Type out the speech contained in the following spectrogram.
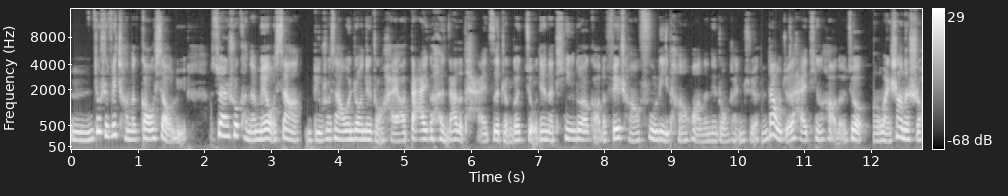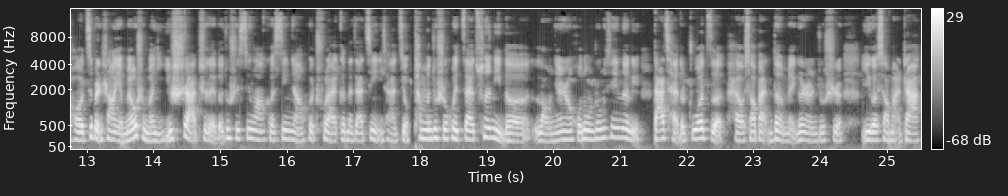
嗯，就是非常的高效率。虽然说可能没有像，比如说像温州那种还要搭一个很大的台子，整个酒店的厅都要搞得非常富丽堂皇的那种感觉，但我觉得还挺好的。就晚上的时候，基本上也没有什么仪式啊之类的，就是新郎和新娘会出来跟大家敬一下酒，他们就是会在村里的老年人活动中心那里搭彩的桌子，还有小板凳，每个人就是一个小马扎。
